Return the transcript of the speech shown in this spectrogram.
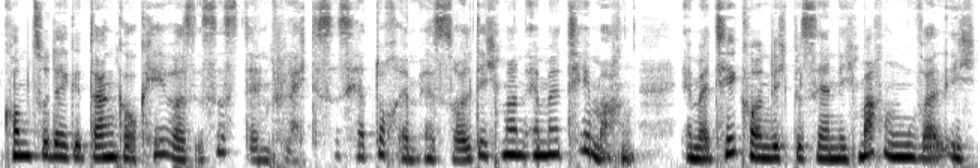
kommt so der Gedanke, okay, was ist es denn? Vielleicht ist es ja doch MS. Sollte ich mal ein MRT machen? MRT konnte ich bisher nicht machen, weil ich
